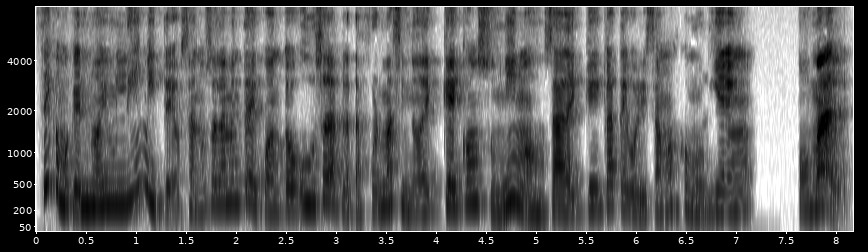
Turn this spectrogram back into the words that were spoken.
sí, como que no hay un límite, o sea, no solamente de cuánto uso la plataforma, sino de qué consumimos, o sea, de qué categorizamos como bien o mal.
